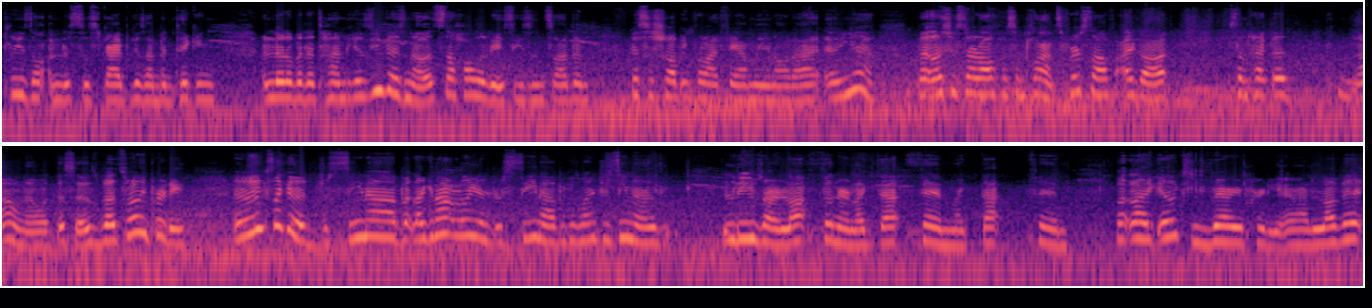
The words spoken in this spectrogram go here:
please don't unsubscribe because I've been taking a little bit of time because you guys know it's the holiday season, so I've been just shopping for my family and all that. And yeah, but let's just start off with some plants. First off, I got some type of I don't know what this is, but it's really pretty. It looks like a Dracaena, but like not really a Dracaena because my Dracaena leaves are a lot thinner, like that thin, like that thin. But like it looks very pretty and I love it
